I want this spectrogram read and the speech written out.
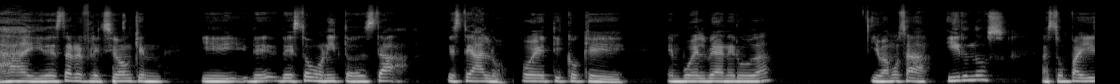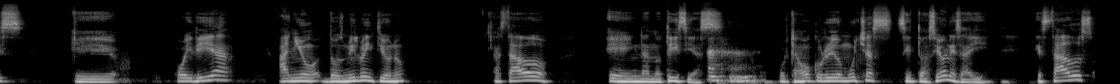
Ay, de esta reflexión que, y de, de esto bonito, de, esta, este halo poético que envuelve a Neruda. Y vamos a irnos hasta un país que hoy día, año 2021, ha estado en las noticias, porque han ocurrido muchas situaciones ahí. Estados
